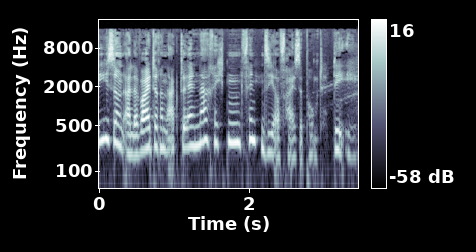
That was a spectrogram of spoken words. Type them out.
Diese und alle weiteren aktuellen Nachrichten finden Sie auf heise.de.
